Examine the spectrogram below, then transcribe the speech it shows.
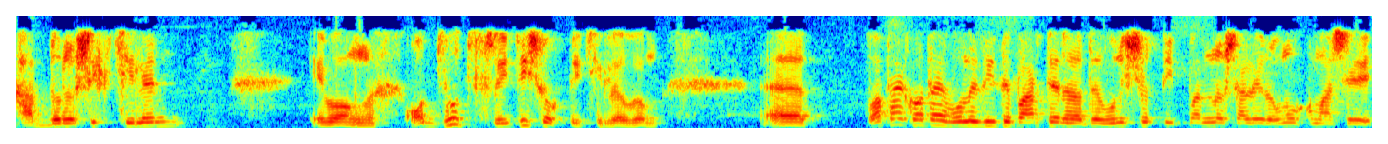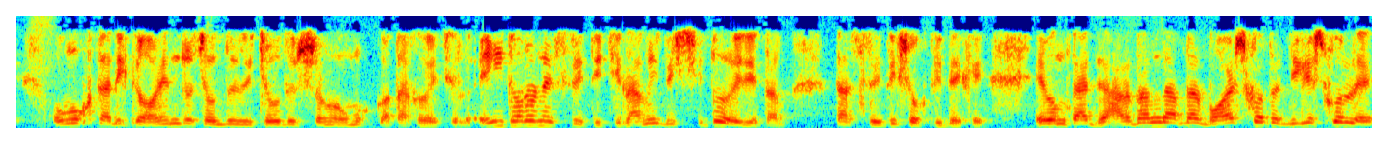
খাদ্য রসিক ছিলেন এবং অদ্ভুত স্মৃতিশক্তি ছিল এবং কথায় কথায় বলে দিতে পারতেন হয়তো উনিশশো তিপ্পান্ন সালের অমুক মাসে অমুক তারিখে অহেন্দ্র চৌধুরী চৌধুরীর সঙ্গে অমুক কথা হয়েছিল। এই ধরনের স্মৃতি ছিল। আমি বিস্মিত হয়ে যেতাম তার স্মৃতিশক্তি দেখে। এবং তার ঝাড়বান্ধা আপনার বয়স কত জিজ্ঞেস করলে,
